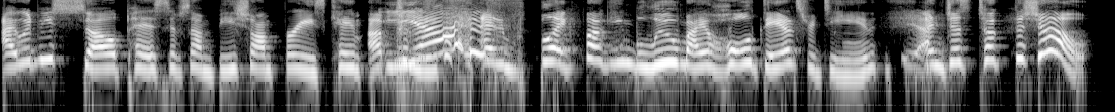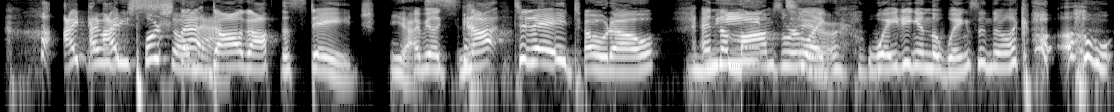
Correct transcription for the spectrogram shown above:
I would be so pissed if some Bichon Frise came up to Yes! me and like fucking blew my whole dance routine and just took the show. I'd, I would I'd push so that mad. dog off the stage. Yeah, I'd be like, not today, Toto. And the moms were too. like waiting in the wings and they're like, oh,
